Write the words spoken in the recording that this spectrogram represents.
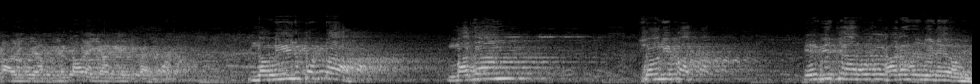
ਕਾਲੀ ਜਾਗੇ, ਕਾਲੇ ਜਾਗੇ ਚ ਪਹਿਲਵਾਨ। ਨਵੀਨ ਭੁੱਟਾ, ਮਦਨ, ਸੋਨੀਪਤ। ਇਹ ਵੀ ਤਿਆਰ ਹੋ ਕੇ ਖਾੜੇ ਦੇ ਨੇੜੇ ਆਉਣ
